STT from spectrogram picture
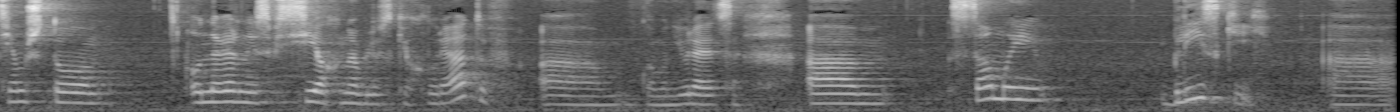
тем, что он, наверное, из всех нобелевских лауреатов кем он является, самый близкий а,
